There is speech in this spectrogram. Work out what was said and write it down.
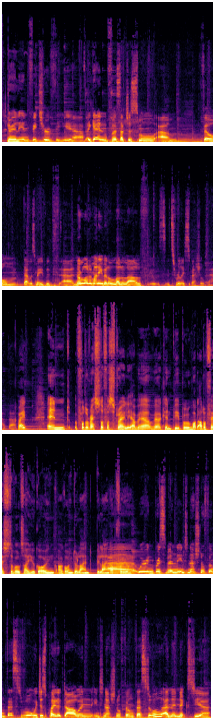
Australian Feature of the Year. Again, for such a small um, film that was made with uh, not a lot of money but a lot of love. It was, it's really special to have that. Right. And for the rest of Australia, where, where can people? What other festivals are you going are going to line, be lined uh, up for you? Uh, we're in Brisbane International Film Festival. We just played at Darwin International Film Festival, and then next year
